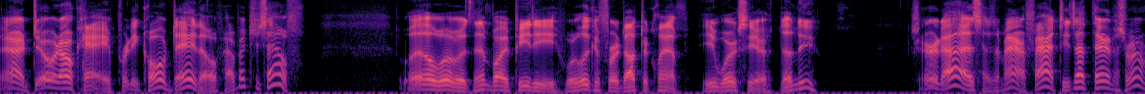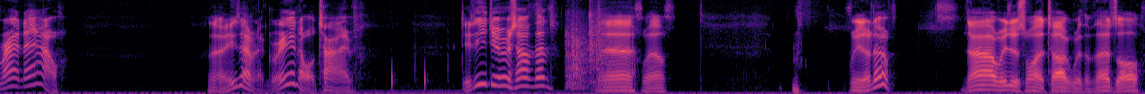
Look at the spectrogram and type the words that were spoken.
Yeah, doing okay. Pretty cold day though. How about yourself? Well, we're with NYPD. We're looking for a Dr. Klamp. He works here, doesn't he? Sure does. As a matter of fact, he's up there in this room right now. Uh, he's having a grand old time. Did he do something? Uh, well, we don't know. Nah, we just want to talk with him, that's all.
